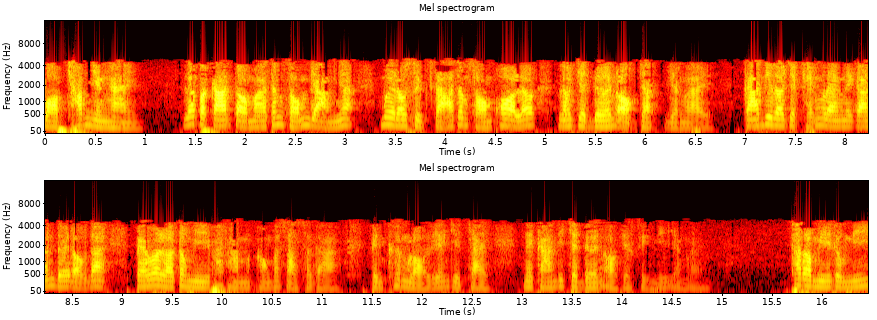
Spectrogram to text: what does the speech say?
บอบช้ำยังไง และประการต่อมาทั้งสองอย่างเนี้ยเมื่อเราศึกษาทั้งสองข้อแล้วเราจะเดินออกจากอย่างไร การที่เราจะแข็งแรงในการเดินออกได้ แปลว่าเราต้องมีพระธรรมของพระศาสดา เป็นเครื่องหล่อเลี้ยงจิตใจ ในการที่จะเดินออกจากสิ่งนี้อย่างไร ถ้าเรามีตรงนี้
